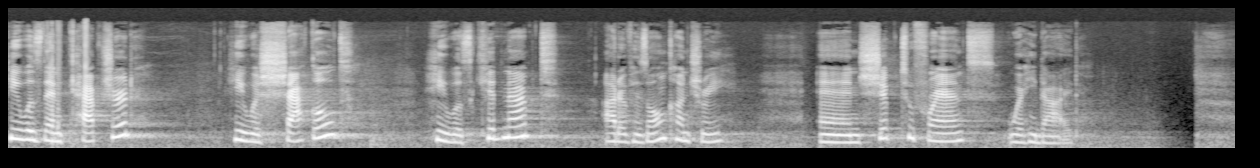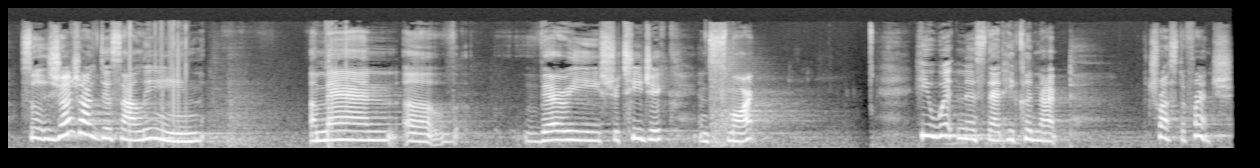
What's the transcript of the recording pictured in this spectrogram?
He was then captured, he was shackled, he was kidnapped out of his own country, and shipped to France where he died. So Jean Jacques Dessalines, a man of very strategic and smart, he witnessed that he could not trust the French.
